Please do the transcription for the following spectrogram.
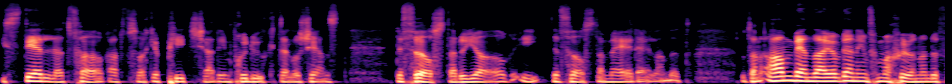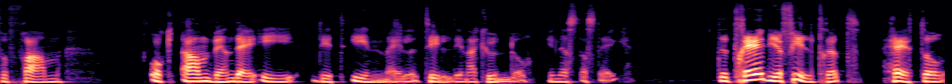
istället för att försöka pitcha din produkt eller tjänst det första du gör i det första meddelandet. Utan använd dig av den informationen du får fram och använd det i ditt inmail till dina kunder i nästa steg. Det tredje filtret heter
